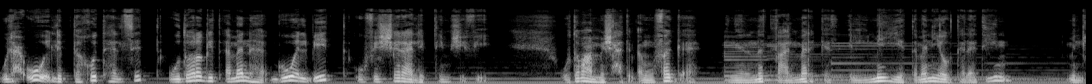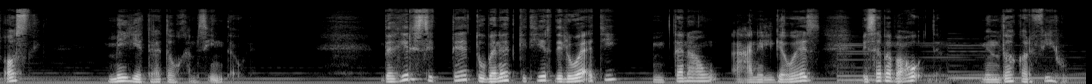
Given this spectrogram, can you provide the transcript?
والحقوق اللي بتاخدها الست ودرجة أمانها جوه البيت وفي الشارع اللي بتمشي فيه. وطبعا مش هتبقى مفاجأة إننا نطلع المركز ال 138 من أصل 153 دولة. ده غير ستات وبنات كتير دلوقتي امتنعوا عن الجواز بسبب عقدة من ذكر فيهم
